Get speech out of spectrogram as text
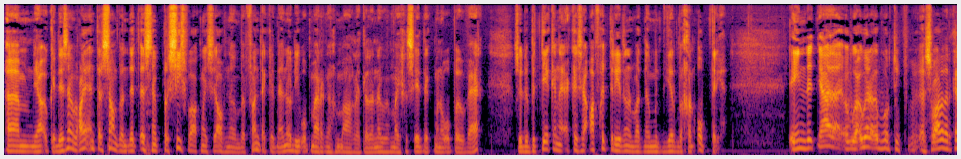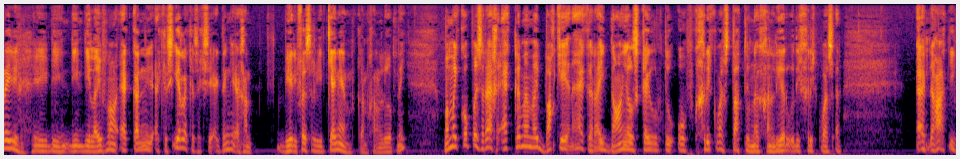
Ehm um, ja, okay, dis nou baie interessant want dit is nou presies waar ek myself nou bevind. Ek het nou nou die opmerking gemaak dat hulle nou vir my gesê het ek moet nou ophou werk. So dit beteken ek is 'n afgetrede wat nou moet weer begin optree. En dit ja, ouer word toe swaarder kry die die die die, die lyf maar ek kan nie ek is eerlik as ek sê ek dink nie ek gaan weer die visrivier Canyon kan gaan loop nie. Maar my kop is reg. Ek klim in my bakkie en ek ry Danielskuil toe of Griekwas-stad toe en ek gaan leer oor die Griekwas in ek daar die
